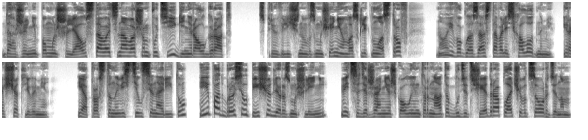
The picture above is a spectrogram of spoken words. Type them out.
«Даже не помышлял вставать на вашем пути, генерал Град!» С преувеличенным возмущением воскликнул Остров, но его глаза оставались холодными и расчетливыми. Я просто навестил Синариту и подбросил пищу для размышлений. Ведь содержание школы-интерната будет щедро оплачиваться орденом.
